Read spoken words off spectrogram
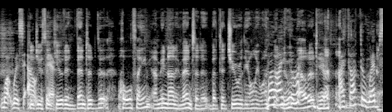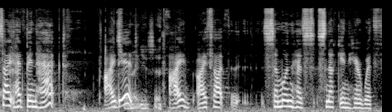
what was out there. Did you think there. you'd invented the whole thing? I mean, not invented it, but that you were the only one Well, that I knew thought- about it? Yeah. I thought the website had been hacked. I That's did. right, you said. I I thought someone has snuck in here with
